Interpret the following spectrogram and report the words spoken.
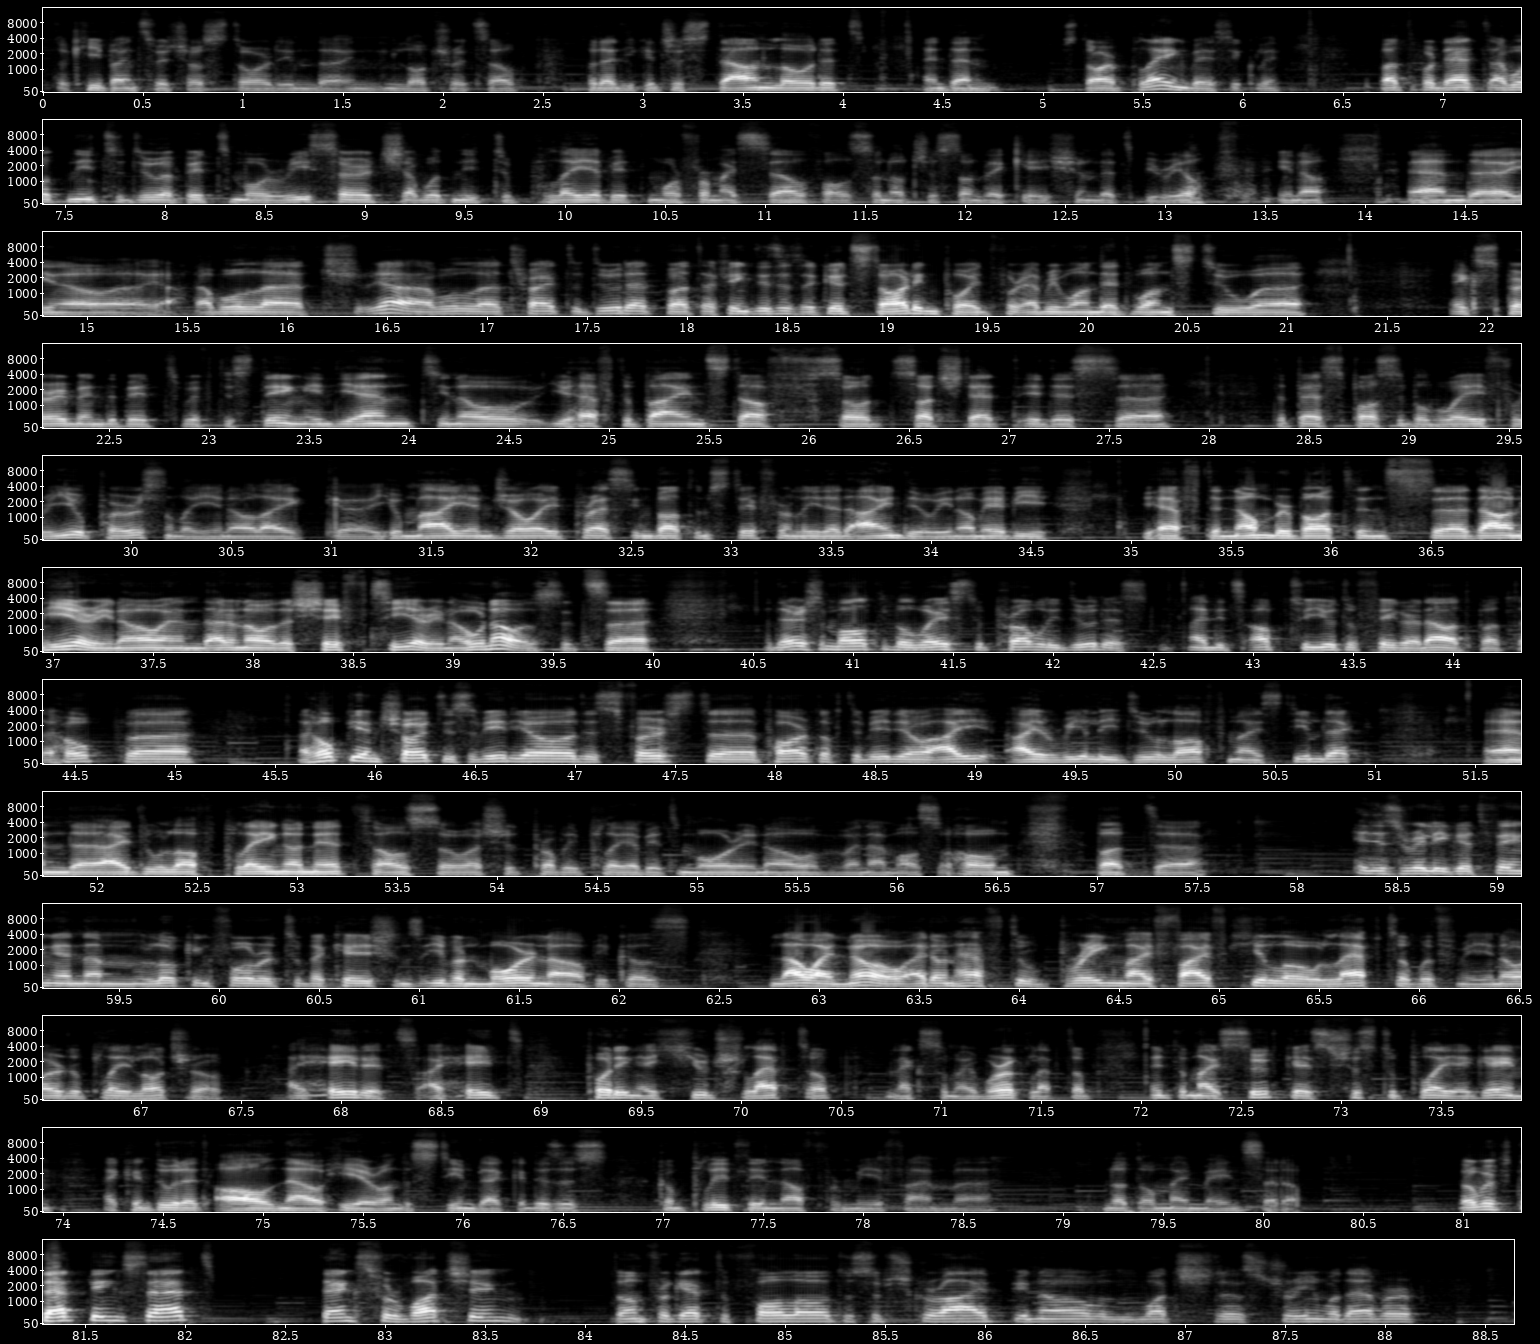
the keybinds which are stored in the in, in Lotro itself, so that you can just download it and then start playing basically. But for that, I would need to do a bit more research. I would need to play a bit more for myself, also not just on vacation. Let's be real, you know. And uh, you know, uh, yeah, I will, uh, yeah, I will uh, try to do that. But I think this is a good starting point for everyone that wants to uh, experiment a bit with this thing. In the end, you know, you have to bind stuff so such that it is uh, the best possible way for you personally. You know, like uh, you might enjoy pressing buttons differently than I do. You know, maybe you have the number buttons uh, down here, you know, and I don't know, the shifts here, you know, who knows? It's uh, There's multiple ways to probably do this, and it's up to you to figure it out, but I hope... Uh, I hope you enjoyed this video, this first uh, part of the video. I, I really do love my Steam Deck and uh, I do love playing on it. Also, I should probably play a bit more, you know, when I'm also home. But uh, it is really good thing and I'm looking forward to vacations even more now because now I know I don't have to bring my 5 kilo laptop with me in order to play LOTRO. I hate it. I hate putting a huge laptop next to my work laptop into my suitcase just to play a game. I can do that all now here on the Steam Deck and this is completely enough for me if I'm uh, not on my main setup. But with that being said, thanks for watching. Don't forget to follow, to subscribe, you know, watch the stream, whatever.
